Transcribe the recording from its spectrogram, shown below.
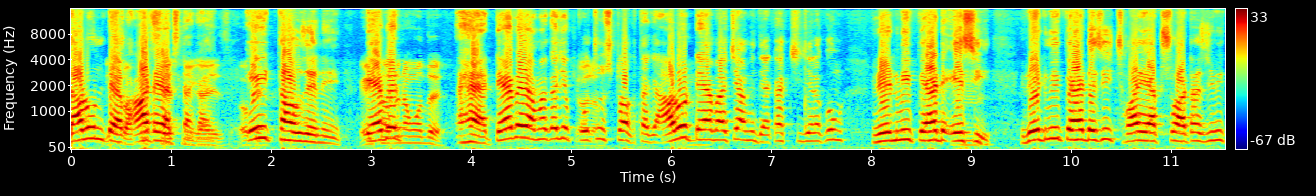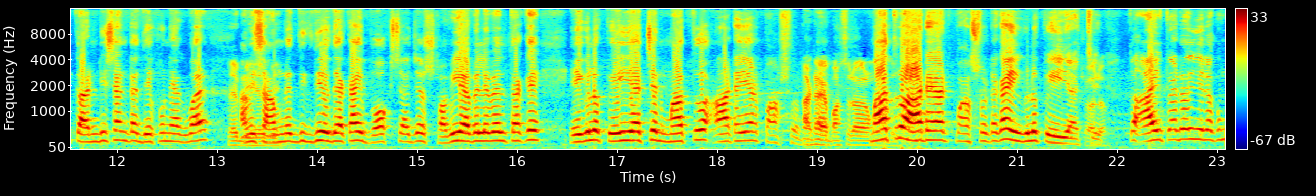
দারুণ ট্যাব আট হাজার টাকা। এইট থাউজেন্ডে ট্যাবের 8000 এর মধ্যে? হ্যাঁ ট্যাবের আমার কাছে প্রচুর স্টক থাকে। আরও ট্যাব আছে আমি দেখাচ্ছি যেরকম Redmi pad SE Redmi pad SE ছয় একশো আঠাশ জিবি কন্ডিশনটা দেখুন একবার। আমি সামনের দিক দিয়ে দেখাই বক্স চার্জার সবই অ্যাভেলেবেল থাকে। এগুলো পেয়ে যাচ্ছেন মাত্র আট হাজার পাঁচশো টাকার মাত্র আট হাজার পাঁচশো টাকা এগুলো পেয়ে যাচ্ছে। তো আইপ্যাডও যেরকম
